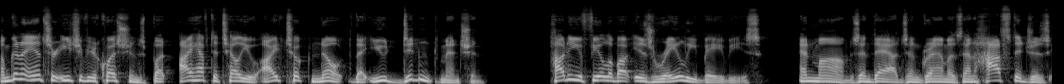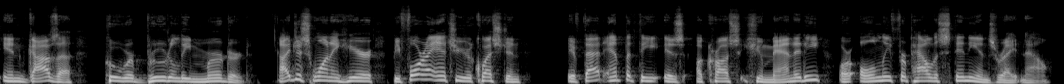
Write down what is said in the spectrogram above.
I'm going to answer each of your questions, but I have to tell you, I took note that you didn't mention. How do you feel about Israeli babies and moms and dads and grandmas and hostages in Gaza who were brutally murdered? I just want to hear, before I answer your question, if that empathy is across humanity or only for Palestinians right now.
